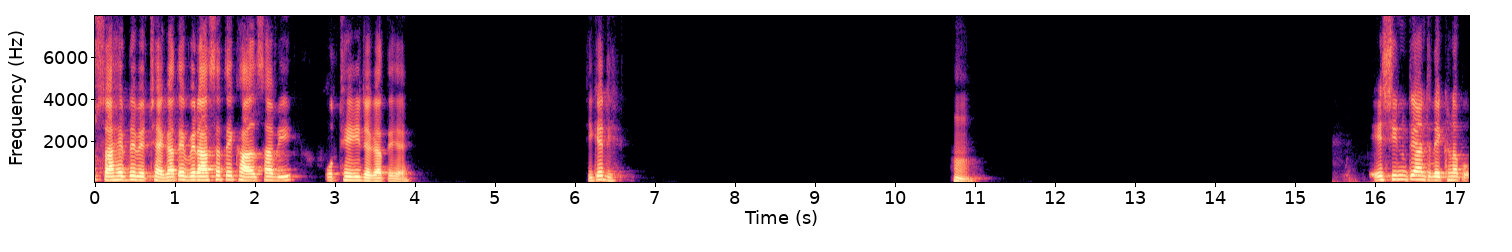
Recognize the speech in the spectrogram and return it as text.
ਸਾਹਿਬ ਦੇ ਵਿੱਚ ਹੈਗਾ ਤੇ ਵਿਰਾਸਤ e ਖਾਲਸਾ ਵੀ ਉੱਥੇ ਹੀ ਜਗ੍ਹਾ ਤੇ ਹੈ। ਠੀਕ ਹੈ ਜੀ? ਹੂੰ। ਇਸ ਚੀਜ਼ ਨੂੰ ਧਿਆਨ ਚ ਦੇਖਣਾ ਪਊ।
